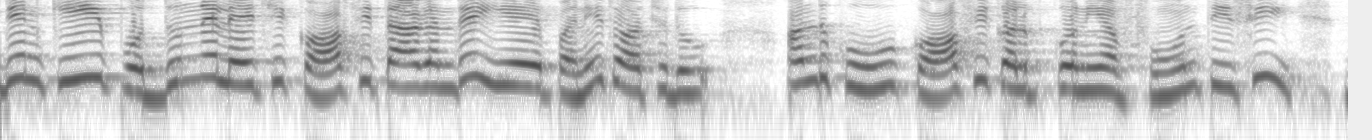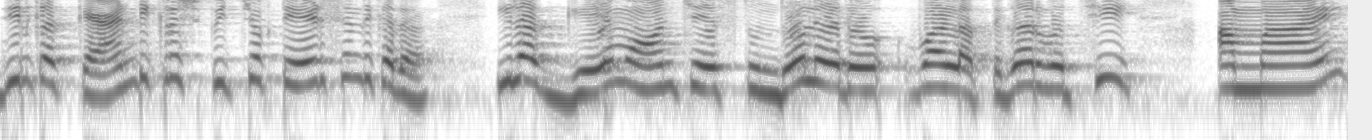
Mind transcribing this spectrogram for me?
దీనికి పొద్దున్నే లేచి కాఫీ తాగందే ఏ పని తోచదు. అందుకు కాఫీ కలుపుకొని ఆ ఫోన్ తీసి దీనికి ఆ క్యాండీ క్రష్ పిచ్ ఒకటి ఏడ్చింది కదా. ఇలా గేమ్ ఆన్ చేస్తుందో లేదో వాళ్ళ అత్తగారు వచ్చి అమ్మాయి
